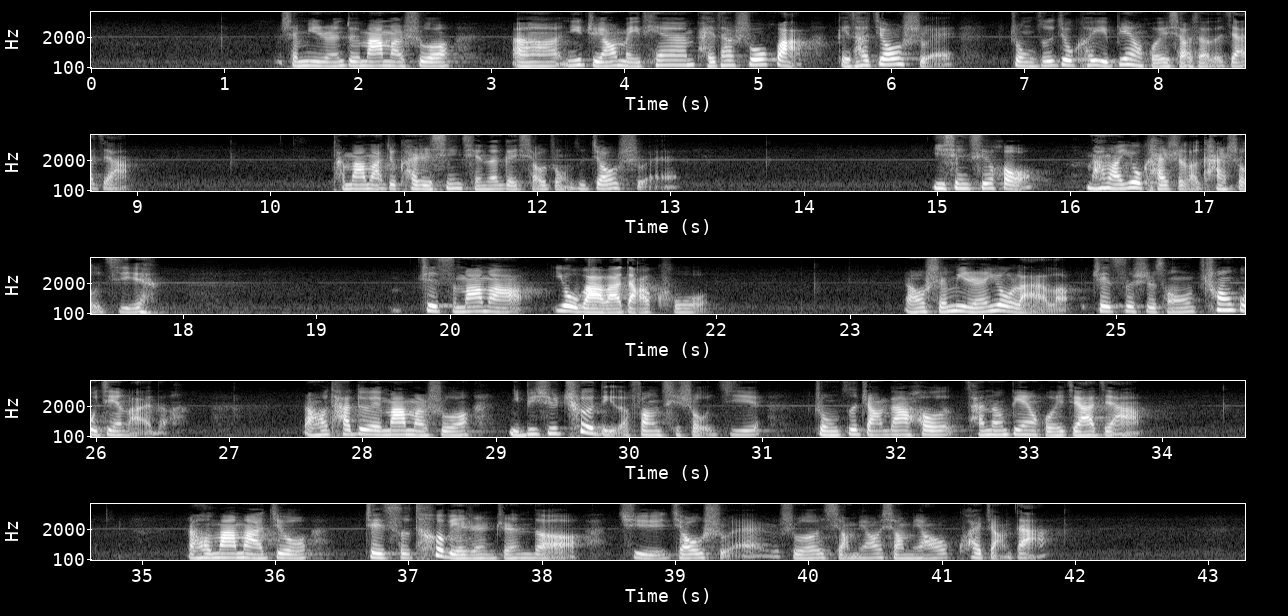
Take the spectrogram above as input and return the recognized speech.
神秘人对妈妈说：“啊，你只要每天陪他说话，给他浇水，种子就可以变回小小的佳佳。”他妈妈就开始辛勤的给小种子浇水。一星期后，妈妈又开始了看手机。这次妈妈又哇哇大哭。然后神秘人又来了，这次是从窗户进来的。然后他对妈妈说：“你必须彻底的放弃手机，种子长大后才能变回佳佳。”然后妈妈就这次特别认真的。去浇水，说小苗小苗快长大。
